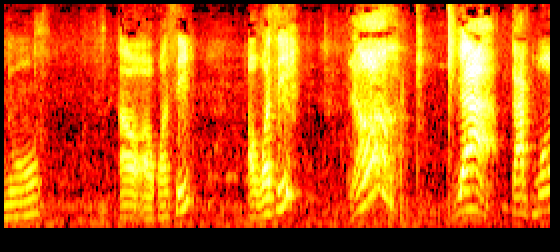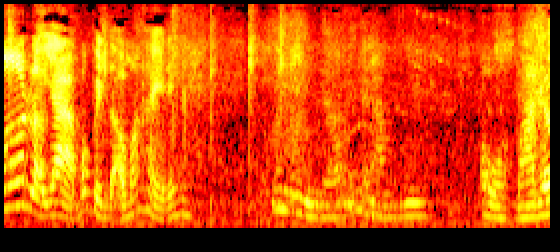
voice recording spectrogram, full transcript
หนูเอาออกมาสิ ออกมาสิเนาะ กัดมือเราย่าบ่เป็นแต่เอามาให้ได้ไงมันมีแล้วมันนำนี่โอ้มาเดี๋ย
